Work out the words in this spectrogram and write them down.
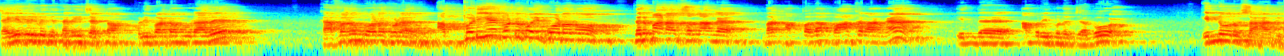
ஷஹீதுகளுக்கு தனி சட்டம் குளிப்பாட்டம் கூடாது கஃனும் போடக்கூடாது. அப்படியே கொண்டு போய் போடணும். பெருமானார் சொன்னாங்க அப்பதான் பார்க்குறாங்க இந்த அம்ரிபுன் ஜபோ இன்னொரு சஹாபி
